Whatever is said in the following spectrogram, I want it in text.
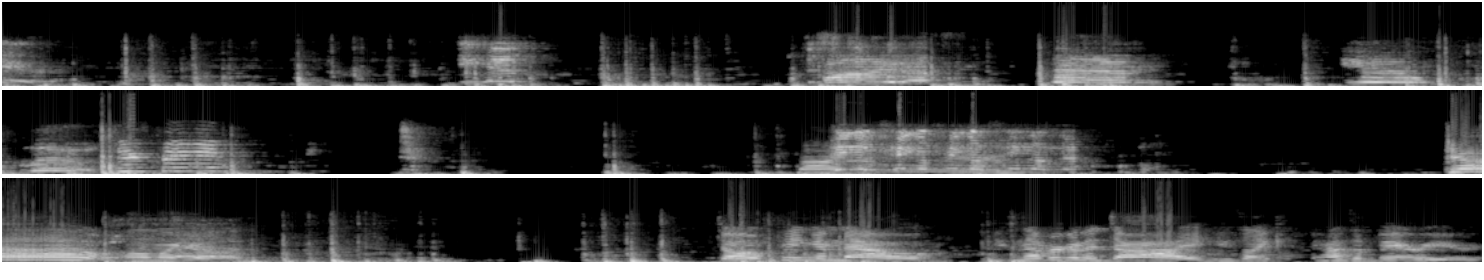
there. See him? Just Fine. Then you lose. She's pinging. Ping him, ping him, ping him, ping him. now. Go! Oh my god. Don't ping him now. He's never gonna die. He's like has a barrier.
